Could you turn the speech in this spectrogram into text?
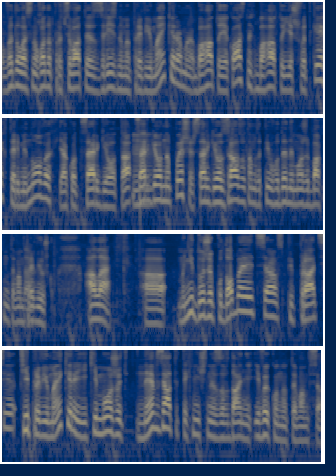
видалась нагода працювати з різними прев'ю-мейкерами. Багато є класних, багато є швидких, термінових, як от Сергіо. Та Мгм. Сергіо напишеш, Сергіо зразу там за півгодини може бахнути вам Так. прев'юшку. Але е, мені дуже подобається в співпраці ті прев'ю-мейкери, які можуть не взяти технічне завдання і виконати вам все,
